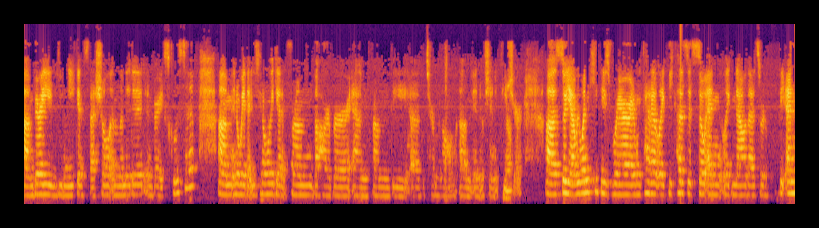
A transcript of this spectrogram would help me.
um, very unique and special and limited and very exclusive um, in a way that you can only get it from the harbor and from the uh, the terminal um, in Oceanic Yeah. Future. Uh, so yeah, we want to keep these rare, and we kind of like because it's so end like now that's sort of the end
